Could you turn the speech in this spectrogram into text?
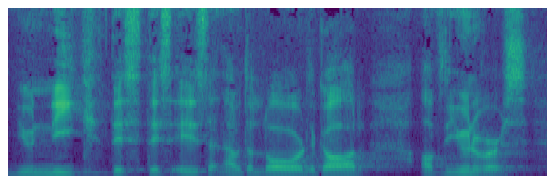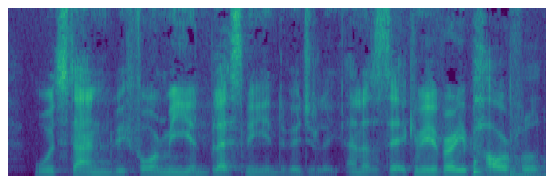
unique this, this is that now the Lord, the God of the universe, would stand before me and bless me individually. And as I say, it can be a very powerful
